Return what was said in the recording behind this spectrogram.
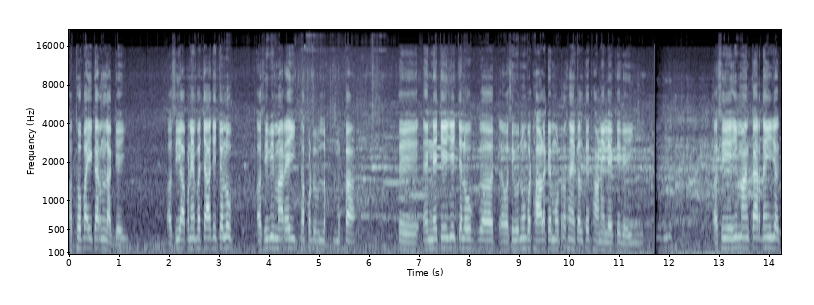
ਹੱਥੋਂ ਪਾਈ ਕਰਨ ਲੱਗ ਗਿਆ ਜੀ। ਅਸੀਂ ਆਪਣੇ ਬਚਾ 'ਚ ਚਲੋ, ਅਸੀਂ ਵੀ ਮਾਰੇ ਜੀ ਥੱਪੜ ਮੁੱਕਾ। ਤੇ ਐਨੇ 'ਚ ਜੀ ਚਲੋ ਅਸੀਂ ਉਹਨੂੰ ਬਿਠਾਲ ਕੇ ਮੋਟਰਸਾਈਕਲ ਤੇ ਥਾਣੇ ਲੈ ਕੇ ਗਏ ਜੀ। ਅਸੀਂ ਇਹੀ ਮੰਗ ਕਰਦੇ ਹਾਂ ਜੀ,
